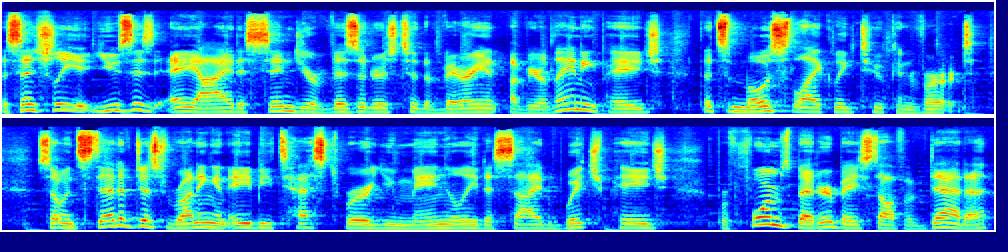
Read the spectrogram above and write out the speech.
Essentially, it uses AI to send your visitors to the variant of your landing page that's most likely to convert. So instead of just running an A-B test where you manually decide which page performs better based off of data,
